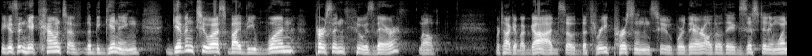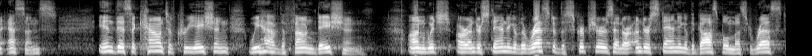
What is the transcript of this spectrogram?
Because in the account of the beginning, given to us by the one person who was there, well, we're talking about God, so the three persons who were there, although they existed in one essence, in this account of creation, we have the foundation on which our understanding of the rest of the scriptures and our understanding of the gospel must rest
